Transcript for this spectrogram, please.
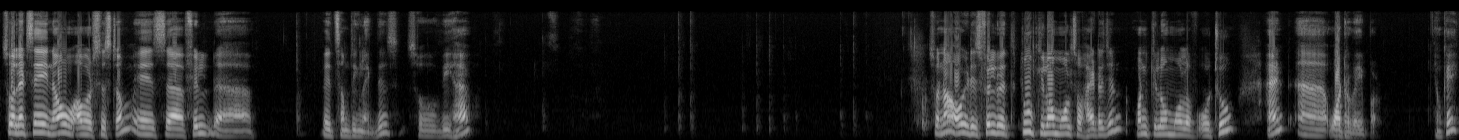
So let us say now our system is uh, filled uh, with something like this. So we have So now it is filled with 2 kilomoles of hydrogen, 1 kilomole of O2 and uh, water vapor. Okay.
